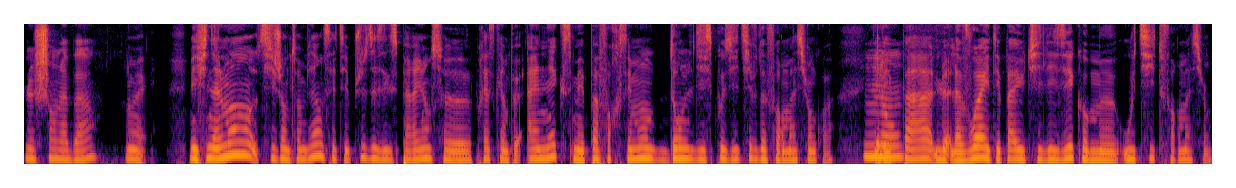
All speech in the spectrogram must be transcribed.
le chant là-bas. Ouais. Mais finalement, si j'entends bien, c'était plus des expériences euh, presque un peu annexes, mais pas forcément dans le dispositif de formation. Quoi. Il y avait pas, la voix n'était pas utilisée comme euh, outil de formation.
